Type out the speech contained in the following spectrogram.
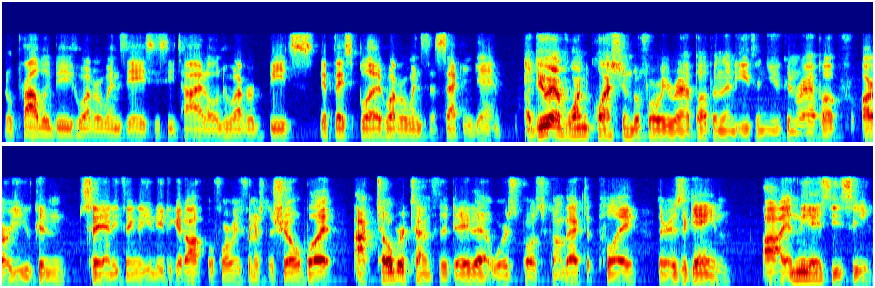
it'll probably be whoever wins the ACC title and whoever beats, if they split, whoever wins the second game. I do have one question before we wrap up, and then Ethan, you can wrap up, or you can say anything that you need to get off before we finish the show. But October 10th, the day that we're supposed to come back to play, there is a game uh, in the ACC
